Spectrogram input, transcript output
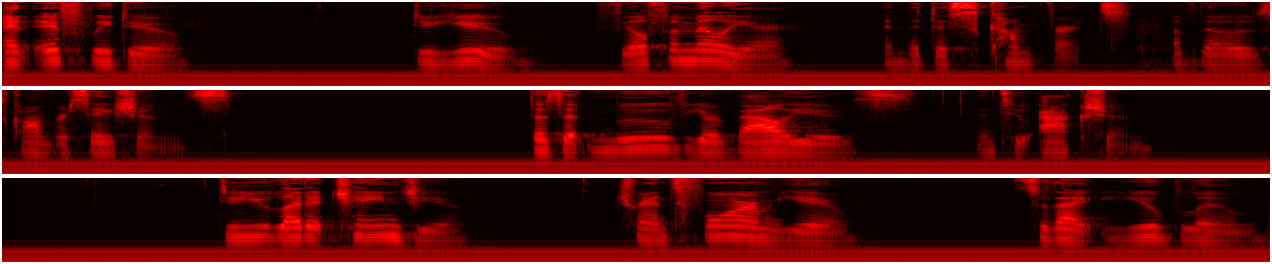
And if we do, do you feel familiar in the discomfort of those conversations? Does it move your values into action? Do you let it change you, transform you, so that you bloom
